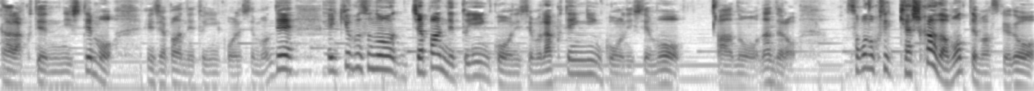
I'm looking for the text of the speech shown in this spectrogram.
楽天にしても、ジャパンネット銀行にしても。で、結局そのジャパンネット銀行にしても、楽天銀行にしても、あの、なんだろう、そこのキャッシュカードは持ってますけど、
